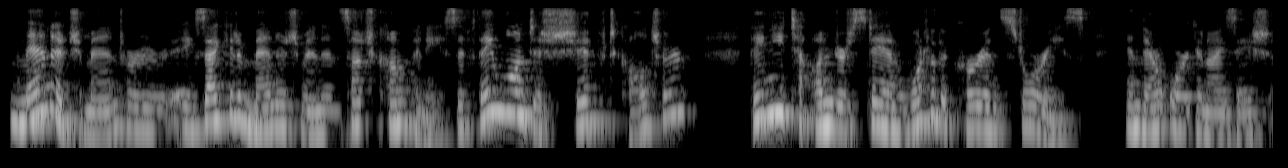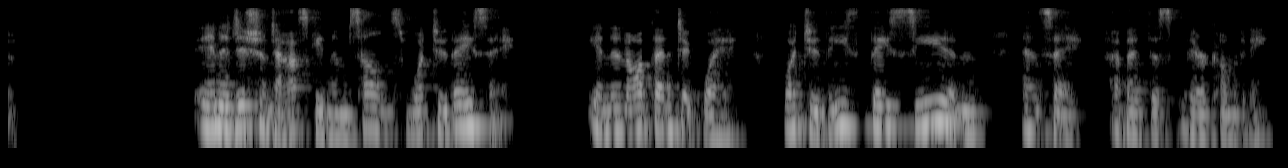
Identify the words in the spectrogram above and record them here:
management or executive management in such companies, if they want to shift culture, they need to understand what are the current stories in their organization. In addition to asking themselves, what do they say in an authentic way? What do these they see and, and say? About this their company.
